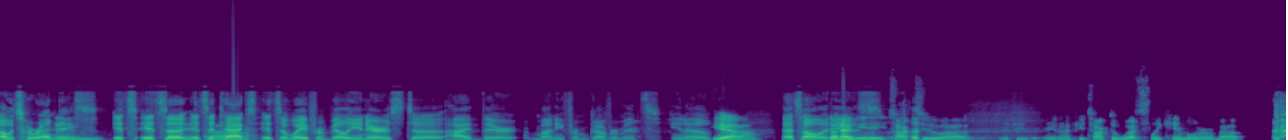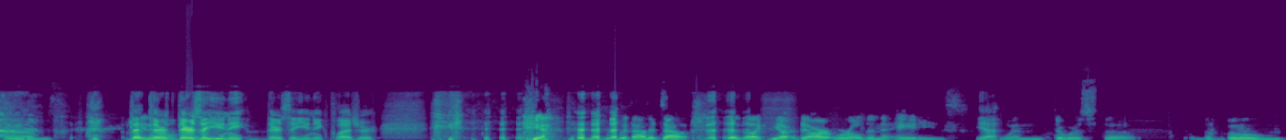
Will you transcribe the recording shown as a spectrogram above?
Oh, it's horrendous. thing. It's it's a it's a Uh, tax. It's a way for billionaires to hide their money from governments, you know? yeah, That's all it but I mean, you talk to uh, if you you know if you talk to Wesley Kimler about '80s, That there know, there's a unique there's a unique pleasure. yeah, without a doubt. But like the art, the art world in the '80s, Yeah, when there was the the boom,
